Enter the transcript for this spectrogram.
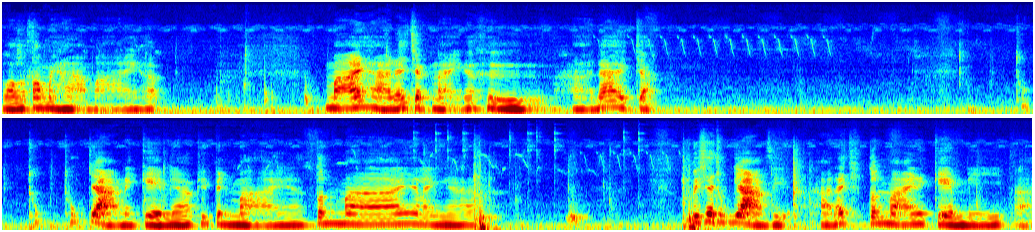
เราก็ต้องไปหาไม้ครับ ไม้หาได้จากไหนก็คือ หาได้จาก ทุกทุกทุกอย่างในเกมเนี้ยครับที่เป็นไม้นะต้นไม้อะไรเงี้ยฮะไม่ใช่ทุกอย่างสิ หาได้จากต้นไม้ในเกมนี้ อ่า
